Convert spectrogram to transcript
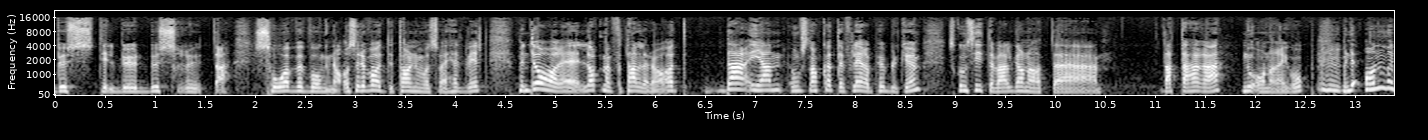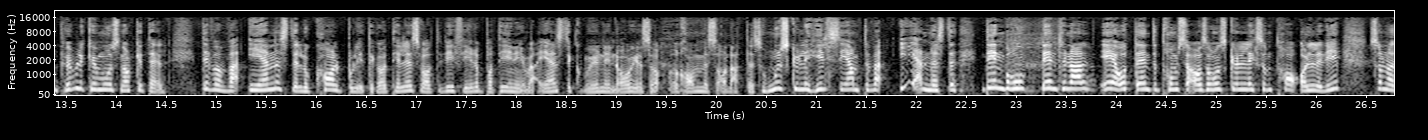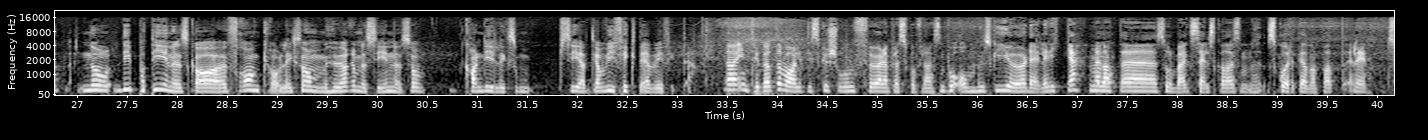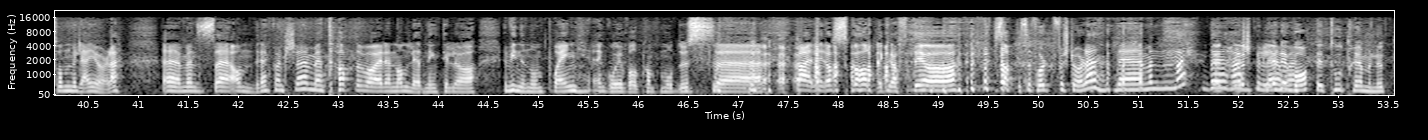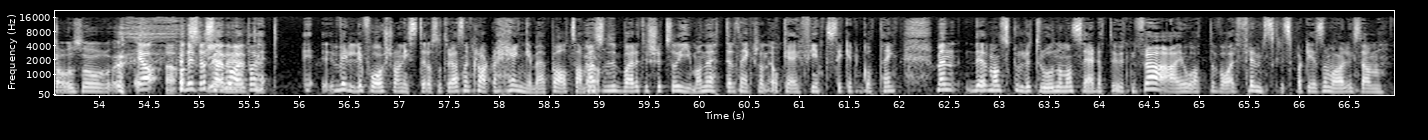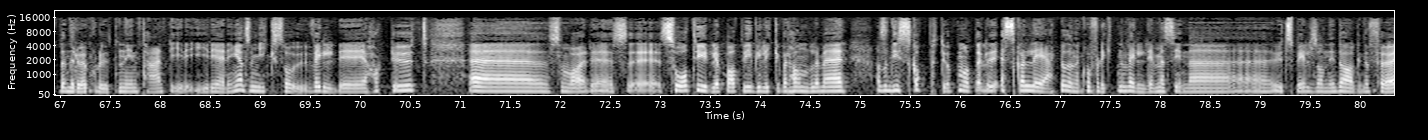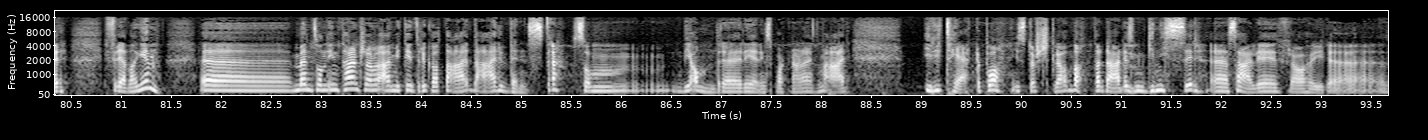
busstilbud, bussrute, sovevogner. Altså det var et detaljnivå som var helt vilt. Men da har jeg latt meg fortelle da, at der igjen, hun snakker til flere publikum, skal hun si til velgerne at eh, dette her er, nå ordner jeg opp. Men det andre publikum hun snakket til, det var hver eneste lokalpolitiker og tillitsvalgte de fire partiene i hver eneste kommune i Norge som rammes av dette. Så hun skulle hilse hjem til hver eneste Din bro, din tunnel, E8 inn til Tromsø. Altså Hun skulle liksom ta alle de, sånn at når de partiene skal forankre og liksom høre med sine, så kan de liksom si at ja, vi fikk det, vi fikk det. Jeg har inntrykk av at det var litt diskusjon før den pressekonferansen på om hun skulle gjøre det eller ikke. Men at eh, Solberg selv skal ha liksom skåret gjennom på at eller sånn vil jeg gjøre det. Eh, mens eh, andre kanskje mente at det var en anledning til å vinne noen poeng. gå i valgkampmodus. være rask og handlekraftig og snakke så folk forstår det. det men nei, det her skulle ja, Det varte to-tre minutter, og så Ja, og det interessante var at veldig få journalister også, tror jeg, som klarte å henge med på alt sammen. Ja. Så bare til slutt så gir man jo etter og tenker sånn OK, fint, sikkert godt tenkt. Men det man skulle tro når man ser dette utenfra, er jo at det var Fremskrittspartiet som var liksom den røde kluten internt i, i regjeringen, som gikk så veldig hardt ut. Eh, som var eh, så tydelige på at vi vil ikke forhandle mer. Altså De skapte jo på en måte, eller de eskalerte jo denne konflikten veldig med sine utspill sånn i dagene før fredagen. Eh, men sånn internt så er mitt inntrykk at det er, det er Venstre som de andre regjeringspartnerne liksom er irriterte på i størst grad. Da. Det er der det liksom gnisser, eh, særlig fra Høyre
